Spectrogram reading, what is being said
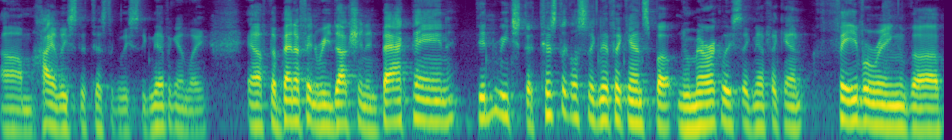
um, highly statistically significantly. If the benefit reduction in back pain didn't reach statistical significance, but numerically significant, favoring the,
